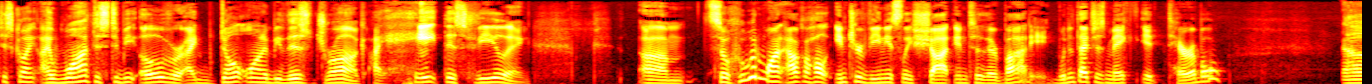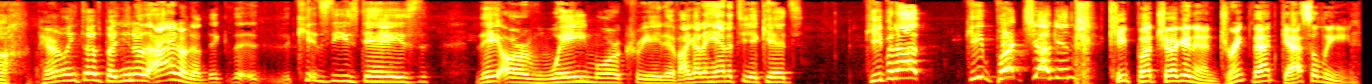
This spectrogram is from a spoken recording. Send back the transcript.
Just going, I want this to be over. I don't want to be this drunk. I hate this feeling. Um, so who would want alcohol intravenously shot into their body? Wouldn't that just make it terrible? Uh, apparently it does, but you know, I don't know. The, the, the kids these days, they are way more creative. I got to hand it to you, kids. Keep it up. Keep butt chugging. Keep butt chugging and drink that gasoline.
